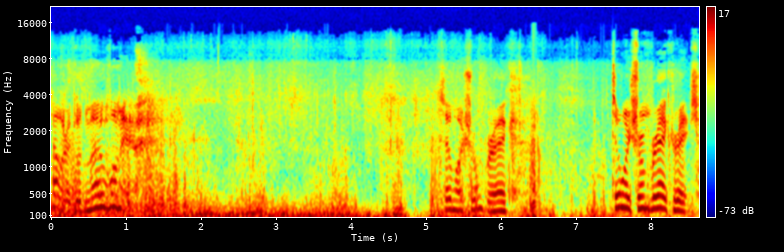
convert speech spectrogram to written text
that was a good move, wasn't it? Too much front brake. Too much front brake, Rich.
